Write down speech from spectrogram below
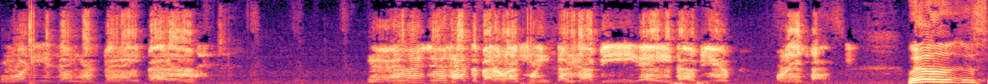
What do you think has been a better? Who has the better wrestling? WWE, AEW, or Impact? Well, it's,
